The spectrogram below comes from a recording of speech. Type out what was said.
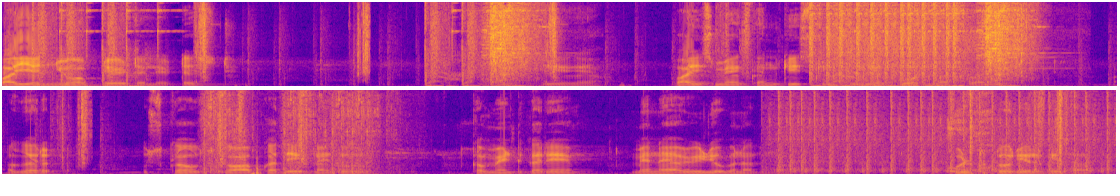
भाई, ये न्यू अपडेट है लेटेस्ट ये गया। भाई, इसमें गन की स्किन खुली है बहुत मस्त वाली। अगर उसका उसका आपका देखना है तो कमेंट करें, मैं नया वीडियो बना दूँगा। फुल ट्यूटोरियल के साथ।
